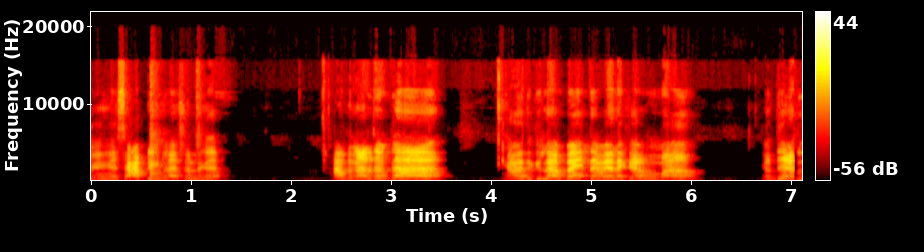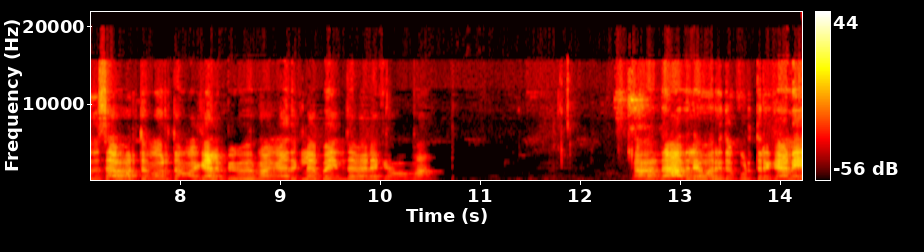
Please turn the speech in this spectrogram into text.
நீங்க சாப்பிட்டீங்களா சொல்லுங்க. அதனாலதான்க்கா. அதுக்கெல்லாம் பயந்தா வேலைக்கு ஆகுமா அது புதுசா ஒருத்தவங்க ஒருத்தவங்க கிளம்பி வருவாங்க. அதுக்கெல்லாம் பயந்தா வேலைக்கு ஆகுமா அதுதான் அதுல ஒரு இது கொடுத்துருக்கானே.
